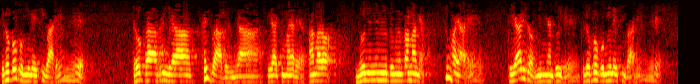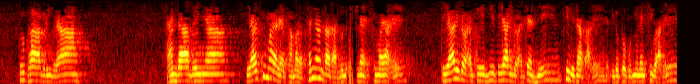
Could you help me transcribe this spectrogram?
ဒီလိုပုဂ္ဂိုလ်မျိုးလည်းရှိပါတယ်တဲ့ဒုက္ခပရိယာခိဗ္ဗပညာတရားရှိမှရတဲ့အခါမှာတော့ ညို့ညို့လေးပြင်ပင်ပန်းပန်းနဲ့ရှိမှရတယ်တရားတွေတော့မြင်မြန်တွေ့တယ်ဒီလိုပုဂ္ဂိုလ်မျိုးလည်းရှိပါတယ်တဲ့ဒုက္ခပရိယာခန္ဓာပညာတရားရှိမှရတဲ့အခါမှာဆញ្ញံတာတာလို့နဲ့ရှိမှရတယ်တရားတွေတော့အတေပြည့်တရားတွေတော့အတက်ပြည့်ရှိနေတတ်ပါတယ်ဒီလိုပုဂ္ဂိုလ်မျိုးလည်းရှိပါတယ်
